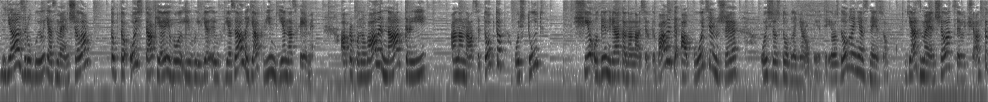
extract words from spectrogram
я зробила, я зменшила Тобто, ось так я його і вив'я- як він є на схемі. А пропонували на три ананаси. Тобто, ось тут ще один ряд ананасів додати, а потім вже ось оздоблення робити. І оздоблення знизу. Я зменшила цей участок,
